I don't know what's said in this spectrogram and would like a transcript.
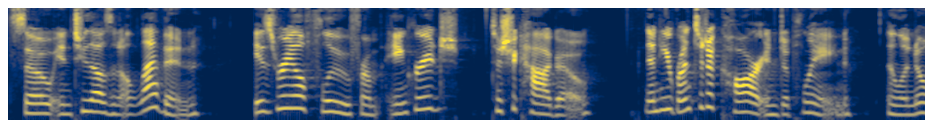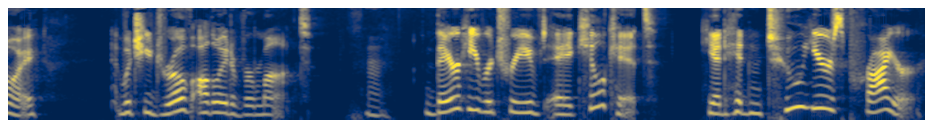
So in 2011, Israel flew from Anchorage to Chicago. Then he rented a car in Des Plaines, Illinois, which he drove all the way to Vermont. Hmm. There he retrieved a kill kit he had hidden two years prior,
